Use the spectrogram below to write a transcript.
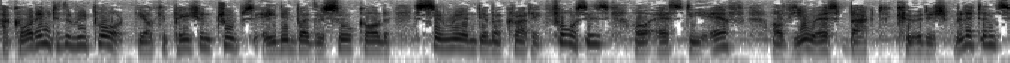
According to the report, the occupation troops, aided by the so called Syrian Democratic Forces, or SDF, of US backed Kurdish militants,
